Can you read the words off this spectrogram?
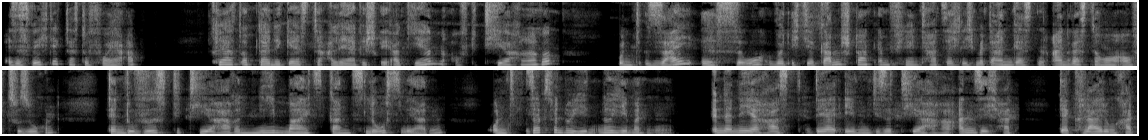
Es ist wichtig, dass du vorher abklärst, ob deine Gäste allergisch reagieren auf die Tierhaare. Und sei es so, würde ich dir ganz stark empfehlen, tatsächlich mit deinen Gästen ein Restaurant aufzusuchen, denn du wirst die Tierhaare niemals ganz loswerden. Und selbst wenn du nur jemanden in der Nähe hast, der eben diese Tierhaare an sich hat, der Kleidung hat,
